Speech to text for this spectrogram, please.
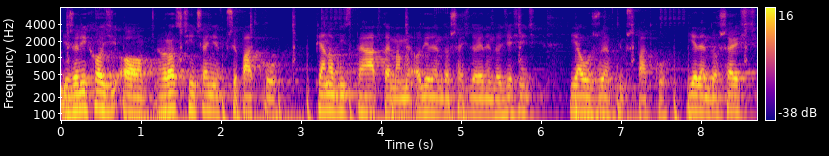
Jeżeli chodzi o rozcieńczenie w przypadku pianownic pH, tutaj mamy od 1 do 6 do 1 do 10. Ja użyłem w tym przypadku 1 do 6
